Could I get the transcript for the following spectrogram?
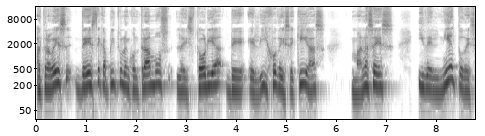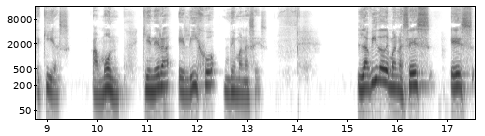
A través de este capítulo encontramos la historia de el hijo de Ezequías, Manasés, y del nieto de Ezequías, Amón, quien era el hijo de Manasés. La vida de Manasés es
